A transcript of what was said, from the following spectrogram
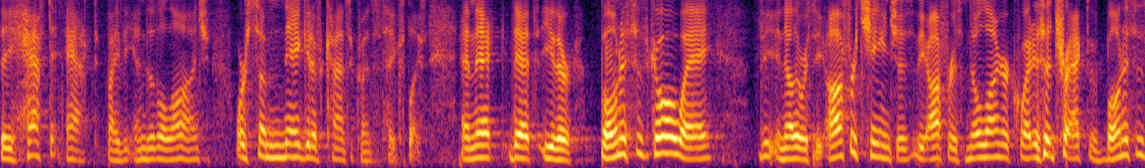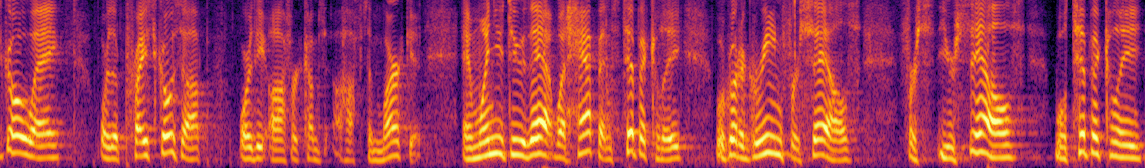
they have to act by the end of the launch or some negative consequence takes place. And that, that's either bonuses go away, the, in other words, the offer changes, the offer is no longer quite as attractive, bonuses go away, or the price goes up, or the offer comes off the market. And when you do that, what happens typically, we'll go to green for sales. For your sales will typically,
